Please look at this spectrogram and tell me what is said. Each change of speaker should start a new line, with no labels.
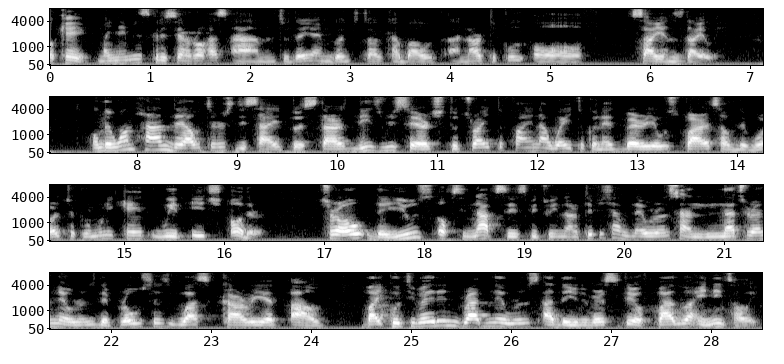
Okay, my name is Cristian Rojas and today I'm going to talk about an article of Science Daily. On the one hand, the authors decide to start this research to try to find a way to connect various parts of the world to communicate with each other. Through the use of synapses between artificial neurons and natural neurons, the process was carried out by cultivating rat neurons at the University of Padua in Italy.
